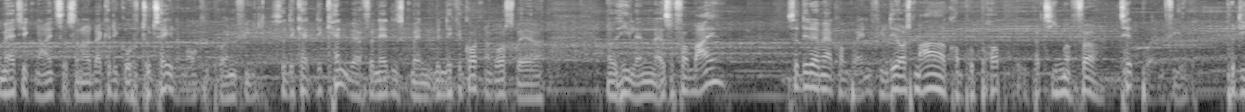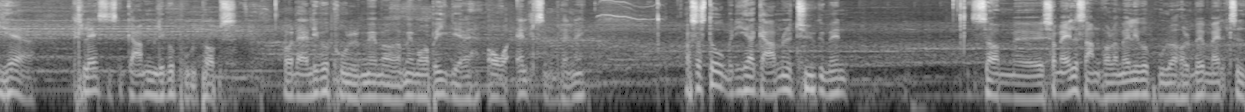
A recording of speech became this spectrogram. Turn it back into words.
Magic Nights og sådan noget, der kan det gå totalt amok på Anfield. Så det kan, det kan være fanatisk, men, men det kan godt nok også være noget helt andet. Altså for mig, så det der med at komme på Anfield, det er også meget at komme på pop et par timer før, tæt på Anfield. På de her klassiske gamle Liverpool-pops, hvor der er Liverpool-memorabilia overalt simpelthen. Ikke? Og så stå med de her gamle, tykke mænd, som, øh, som alle sammen holder med Liverpool og holder med dem altid.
